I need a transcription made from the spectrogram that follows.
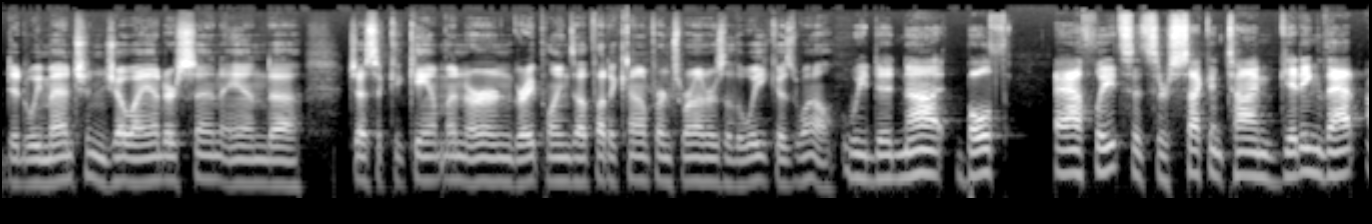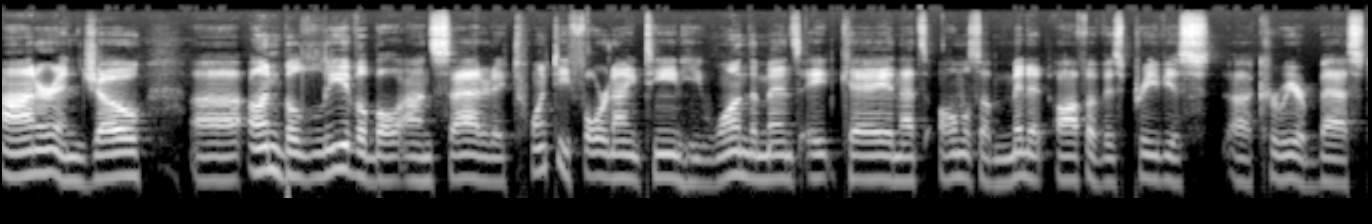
did we mention Joe Anderson and uh, Jessica Campman earned Great Plains Athletic Conference Runners of the Week as well? We did not. Both athletes, it's their second time getting that honor. And Joe, uh, unbelievable on Saturday, 24 19. He won the men's 8K, and that's almost a minute off of his previous uh, career best.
